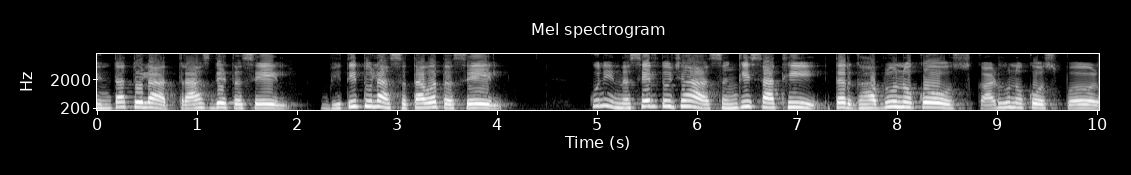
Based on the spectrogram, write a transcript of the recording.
चिंता तुला त्रास देत असेल भीती तुला सतावत असेल. कुणी नसेल तुझ्या संगी साथी तर घाबरू नकोस काढू नकोस पळ.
